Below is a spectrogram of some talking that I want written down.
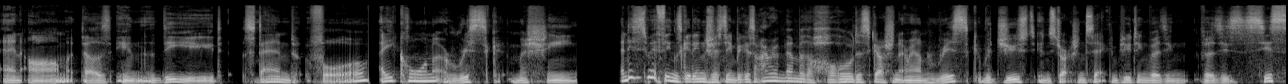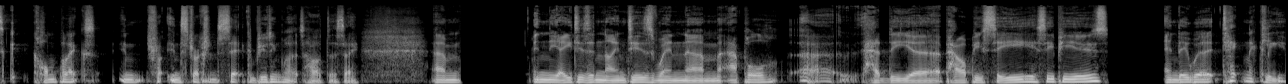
And ARM does indeed stand for Acorn RISC Machine. And this is where things get interesting because I remember the whole discussion around RISC, reduced instruction set computing versus, versus CISC, complex in, instruction set computing. Well, it's hard to say. Um, in the 80s and 90s, when um, Apple uh, had the uh, PowerPC CPUs, and they were technically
